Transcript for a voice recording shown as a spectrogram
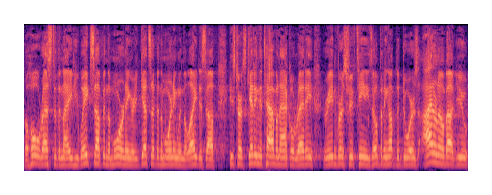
the whole rest of the night. He wakes up in the morning, or he gets up in the morning when the light is up. He starts getting the tabernacle ready. Read in verse 15, he's opening up the doors. I don't know about you,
